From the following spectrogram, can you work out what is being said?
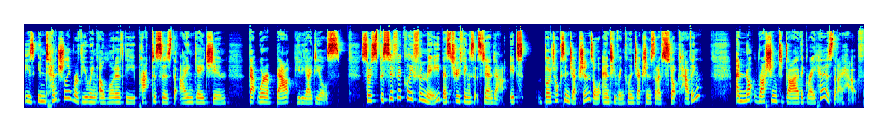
is intentionally reviewing a lot of the practices that I engaged in that were about beauty ideals. So specifically for me, there's two things that stand out. It's Botox injections or anti wrinkle injections that I've stopped having, and not rushing to dye the grey hairs that I have.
